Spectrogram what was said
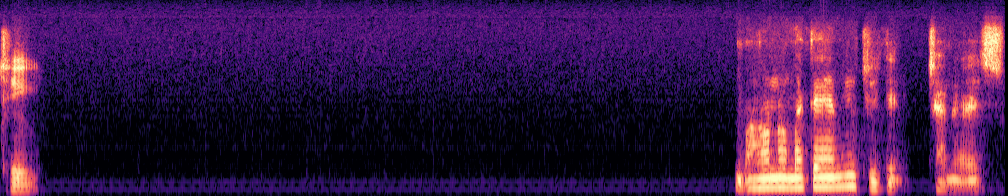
to I don't know my damn YouTube channel is.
